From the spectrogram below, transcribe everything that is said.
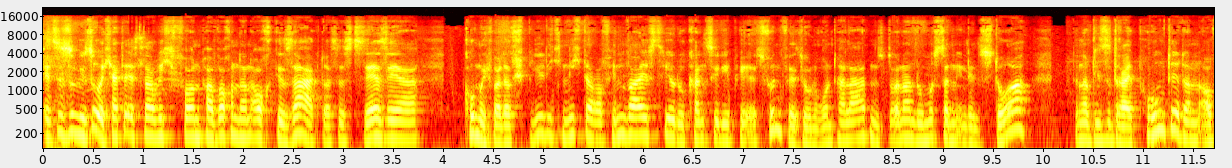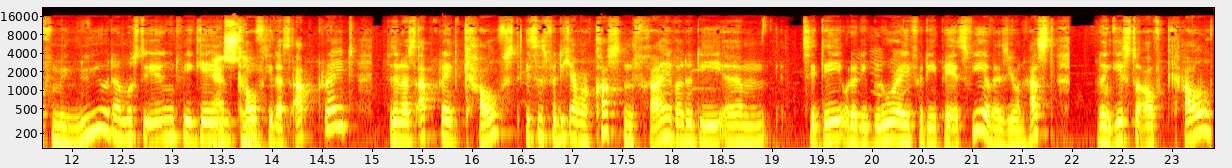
Es ist sowieso, ich hatte es, glaube ich, vor ein paar Wochen dann auch gesagt. Das ist sehr, sehr komisch, weil das Spiel dich nicht darauf hinweist, hier, du kannst dir die PS5-Version runterladen, sondern du musst dann in den Store, dann auf diese drei Punkte, dann auf Menü, dann musst du irgendwie gehen, ja, kauf dir das Upgrade. Wenn du das Upgrade kaufst, ist es für dich aber kostenfrei, weil du die ähm, CD oder die Blu-ray für die PS4-Version hast. Dann gehst du auf Kauf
